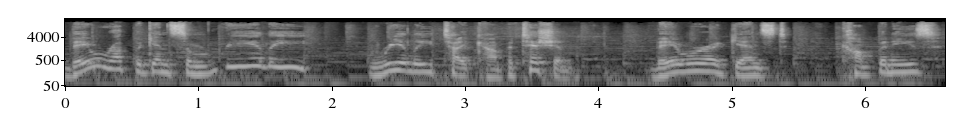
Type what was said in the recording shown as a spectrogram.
they were up against some really, really tight competition. They were against companies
